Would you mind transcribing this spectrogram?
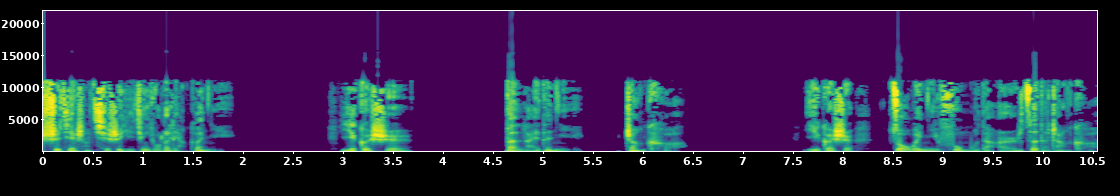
世界上其实已经有了两个你，一个是本来的你张可，一个是作为你父母的儿子的张可。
